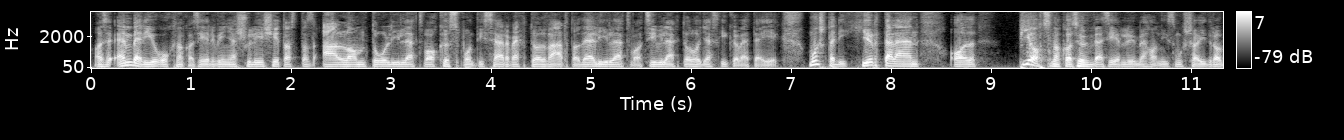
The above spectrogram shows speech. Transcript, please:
az emberi jogoknak az érvényesülését azt az államtól, illetve a központi szervektől vártad el, illetve a civilektől, hogy ezt kiköveteljék. Most pedig hirtelen a piacnak az önvezérlő mechanizmusaidra,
